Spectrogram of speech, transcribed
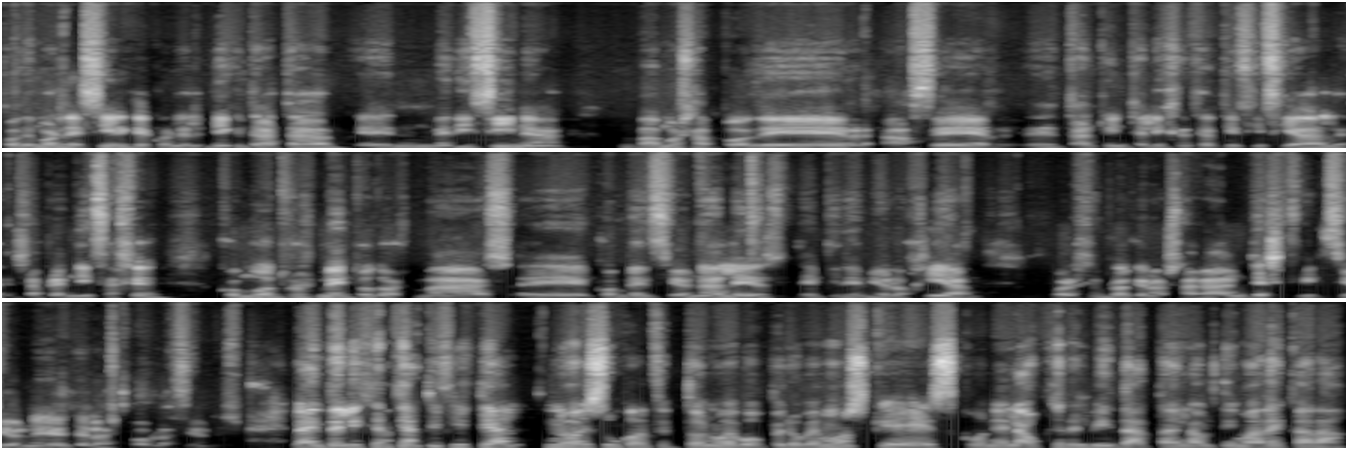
podemos decir que con el Big Data en medicina vamos a poder hacer eh, tanto inteligencia artificial, ese aprendizaje, como otros métodos más eh, convencionales de epidemiología, por ejemplo, que nos hagan descripciones de las poblaciones. La inteligencia artificial no es un concepto nuevo, pero vemos que es con el auge del Big Data en la última década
